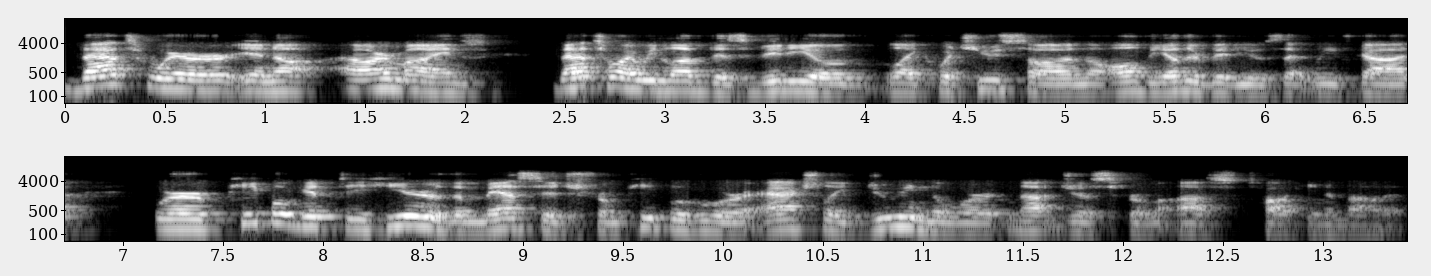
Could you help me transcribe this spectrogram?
that's where, in our minds, that's why we love this video, like what you saw and all the other videos that we've got, where people get to hear the message from people who are actually doing the work, not just from us talking about it.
